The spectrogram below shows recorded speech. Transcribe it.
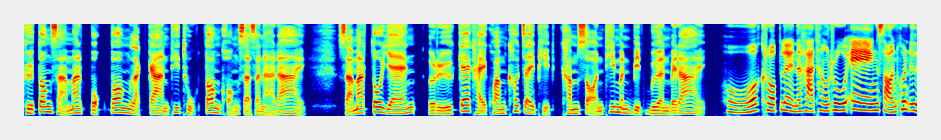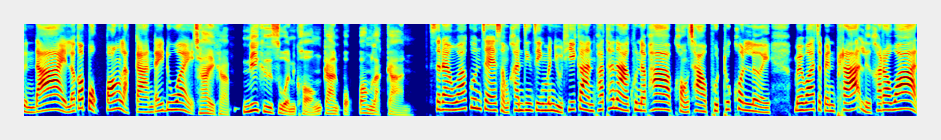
คือต้องสามารถปกป้องหลักการที่ถูกต้องของศาสนาได้ สามารถโต้แย้งหรือแก้ไขความเข้าใจผิดคำสอนที่มันบิดเบือนไปได้ โห ครบเลยนะคะ ทั้งรู้เองสอนคนอื่นได้ แล้วก็ปกป้องหลักการได้ด้วย ใช่ครับ นี่คือส่วนของการปกป้องหลักการ แสดงว่ากุญแจสำคัญจริง ๆ มันอยู่ที่การพัฒนาคุณภาพของชาวพุทธทุกคนเลย ไม่ว่าจะเป็นพระหรือฆราวาส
